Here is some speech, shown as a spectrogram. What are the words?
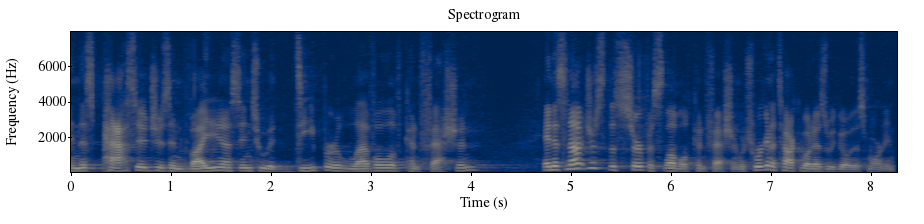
And this passage is inviting us into a deeper level of confession. And it's not just the surface level confession, which we're going to talk about as we go this morning.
